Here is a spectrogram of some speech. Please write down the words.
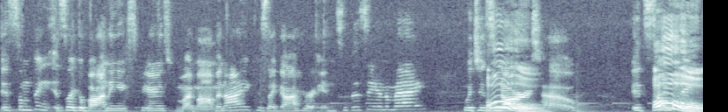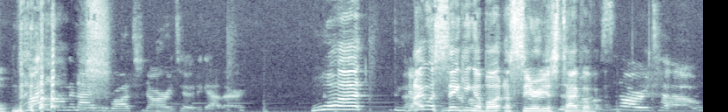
it's something it's like a bonding experience with my mom and I because I got her into this anime, which is Oh. Naruto. It's Oh. my mom and I would watch Naruto together. what? I was thinking about a serious type of. Naruto.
